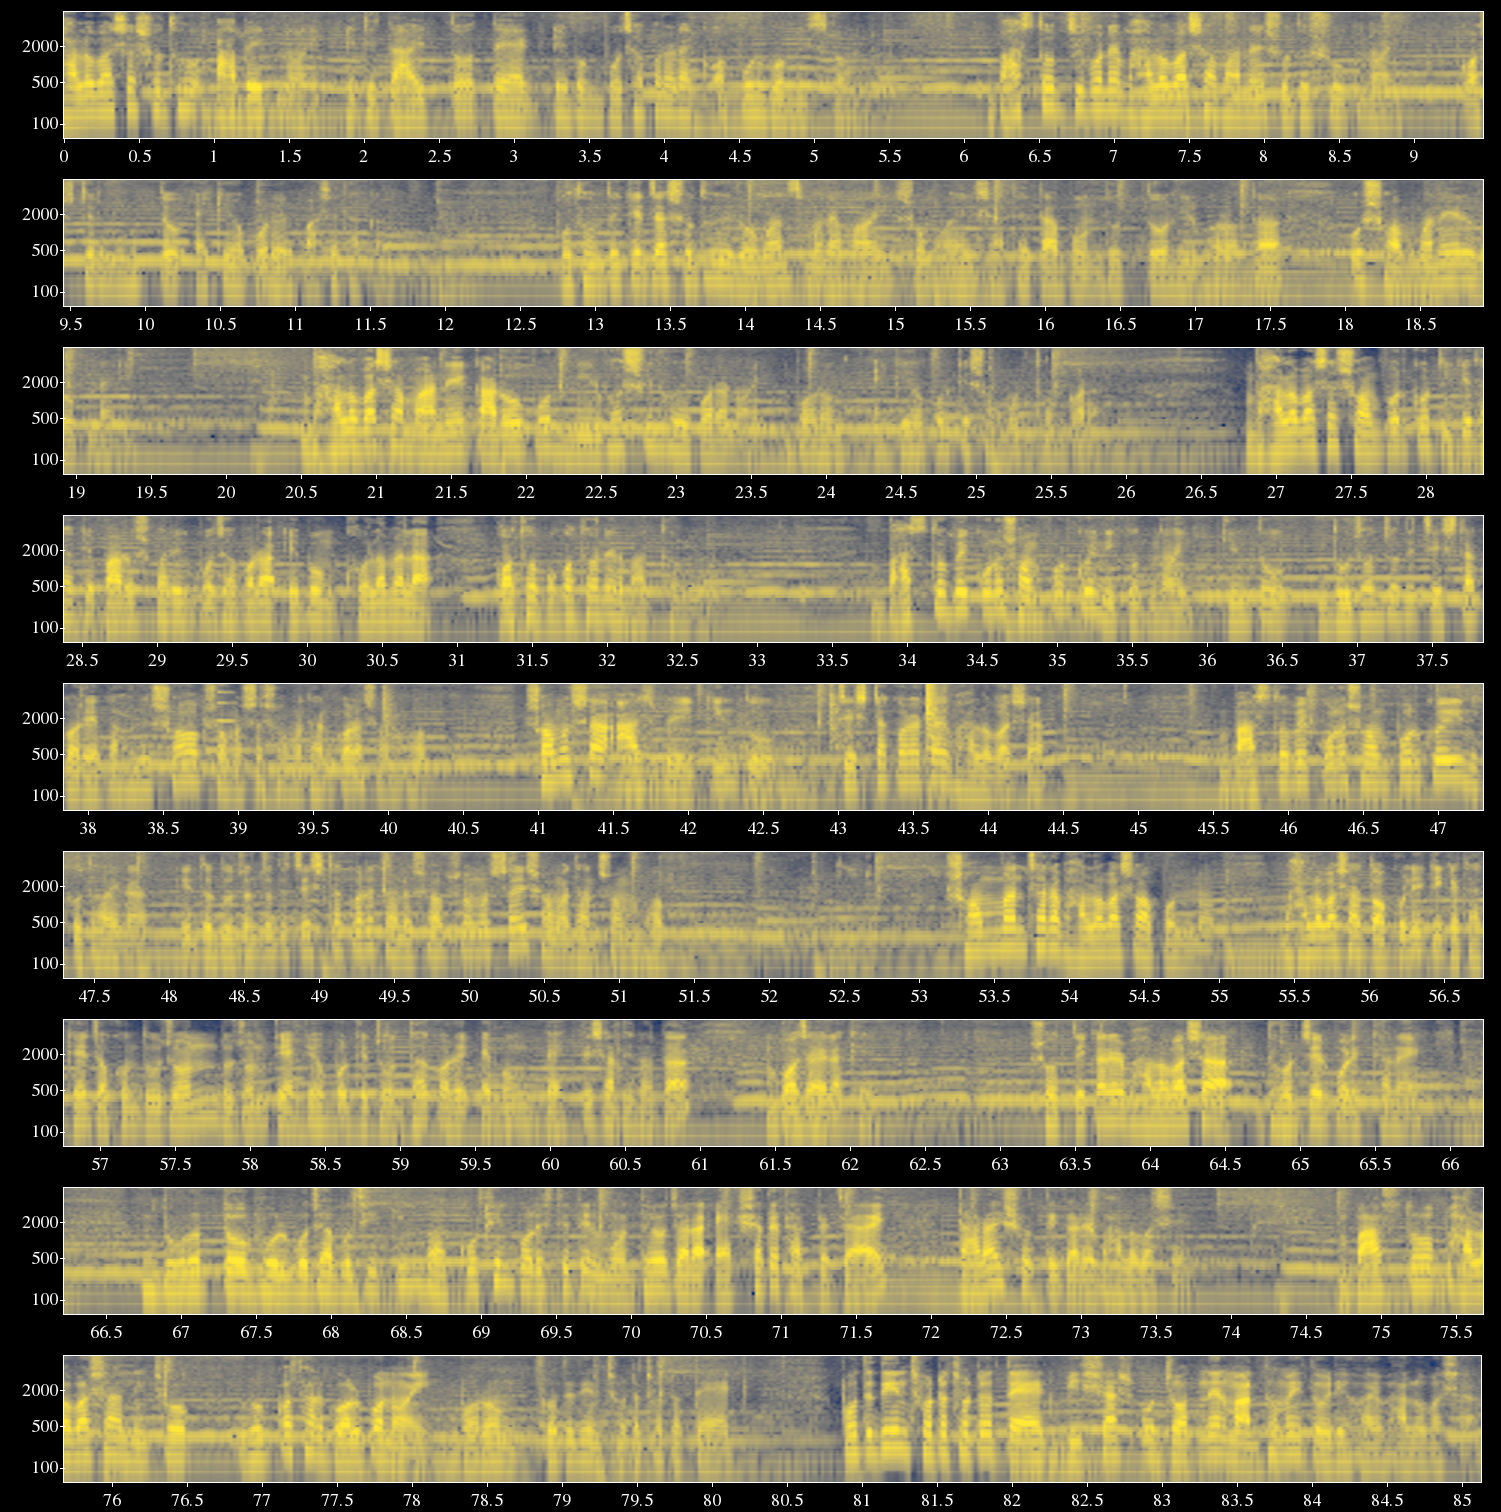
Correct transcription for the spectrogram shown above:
ভালোবাসা শুধু আবেগ নয়, এটি দায়িত্ব, ত্যাগ এবং বোঝাপড়ার এক অপূর্ব মিশ্রণ। বাস্তব জীবনে ভালোবাসা মানে শুধু সুখ নয়, কষ্টের মুহূর্তেও একে অপরের পাশে থাকা। প্রথম থেকে যা শুধুই রোমান্স মনে হয়, সময়ের সাথে তা বন্ধুত্ব, নির্ভরতা ও সম্মানের রূপ নেয়। ভালোবাসা মানে কারও ওপর নির্ভরশীল হয়ে পড়া নয়, বরং একে অপরকে সমর্থন করা। ভালোবাসার সম্পর্ক টিকে থাকে পারস্পরিক বোঝাপড়া এবং খোলামেলা কথোপকথনের মাধ্যমে। বাস্তবে কোনো সম্পর্কই নিখুঁত নয়, কিন্তু দুজন যদি চেষ্টা করে, তাহলে সব সমস্যা সমাধান করা সম্ভব। সমস্যা আসবেই, কিন্তু চেষ্টা করাটাই ভালোবাসা। বাস্তবে কোনো সম্পর্কই নিখুঁত হয় না, কিন্তু দুজন যদি চেষ্টা করে, তাহলে সব সমস্যাই সমাধান সম্ভব। সম্মান ছাড়া ভালোবাসা অপূর্ণ। ভালোবাসা তখনই টিকে থাকে যখন দুজন দুজনকে একে অপরকে শ্রদ্ধা করে এবং ব্যক্তি স্বাধীনতা বজায় রাখে। সত্যিকারের ভালোবাসা ধৈর্যের পরীক্ষা নেয়। দূরত্ব, ভুল বোঝাবুঝি কিংবা কঠিন পরিস্থিতির মধ্যেও যারা একসাথে থাকতে চায়, তারাই সত্যিকারের ভালোবাসে। বাস্তব ভালোবাসা নিছক রূপকথার গল্প নয়, বরং প্রতিদিন ছোট ছোট ত্যাগ। প্রতিদিন ছোট ছোট ত্যাগ বিশ্বাস ও যত্নের মাধ্যমেই তৈরি হয় ভালোবাসা।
